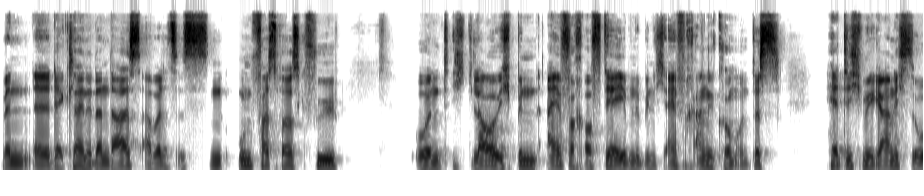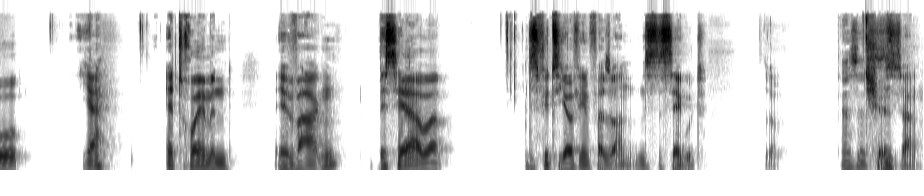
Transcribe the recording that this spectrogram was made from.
wenn äh, der Kleine dann da ist. Aber das ist ein unfassbares Gefühl. Und ich glaube, ich bin einfach auf der Ebene bin ich einfach angekommen. Und das hätte ich mir gar nicht so, ja, erträumen äh, wagen bisher, aber das fühlt sich auf jeden Fall so an. Das ist sehr gut. So. Das ist schön. Sagen.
